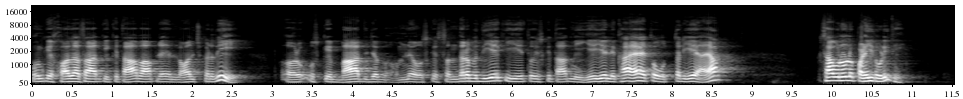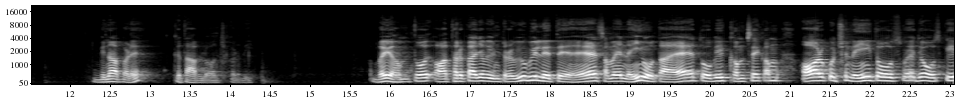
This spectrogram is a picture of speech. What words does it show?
उनके ख्वाजा साहब की किताब आपने लॉन्च कर दी और उसके बाद जब हमने उसके संदर्भ दिए कि ये तो इस किताब में ये ये लिखा है तो उत्तर ये आया। साहब, उन्होंने पढ़ी थोड़ी थी। बिना पढ़े किताब लॉन्च कर दी। भाई, हम तो ऑथर का जब इंटरव्यू भी लेते हैं, समय नहीं होता है तो भी कम से कम और कुछ नहीं तो उसमें जो उसकी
